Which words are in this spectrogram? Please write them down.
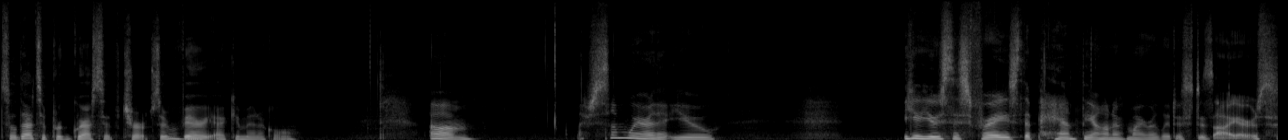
So that's a progressive church. They're very ecumenical. Um, there's somewhere that you you use this phrase, the pantheon of my religious desires,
